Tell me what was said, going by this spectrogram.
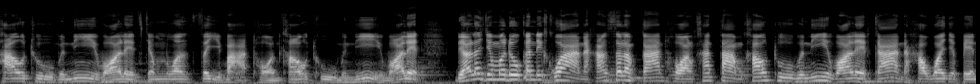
เข้า To Money Wallet จำนวน 4 บาทถอนเข้า To Money Wallet เดี๋ยวเราจะมาดูกันดีกว่านะครับสำหรับการถอนขั้นต่ำเข้า To Money Wallet กันนะครับว่าจะเป็น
